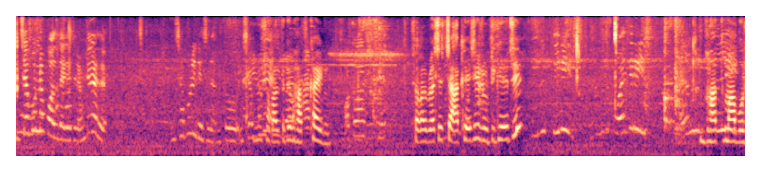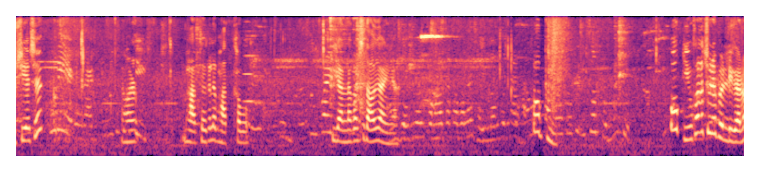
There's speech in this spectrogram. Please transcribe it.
ইচ্ছাপুর না পলতা গেছিলাম ঠিক আছে? ইচ্ছাপুরে গেছিলাম তো ইচ্ছাপুরে সকাল থেকে ভাত খাইনি। কত আসছে। সকালবেলা সে চা খেয়েছি রুটি খেয়েছি। ভাত মা বসিয়েছে। আমার ভাত হয়ে গেলে ভাত খাব। কি রান্না করছে তাও জানি না। ও কি? ও কি? ওখানে ছুঁড়ে ফেললি কেন?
